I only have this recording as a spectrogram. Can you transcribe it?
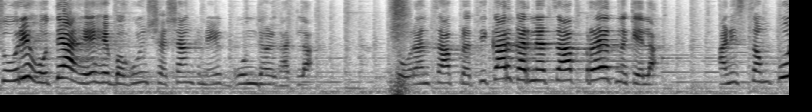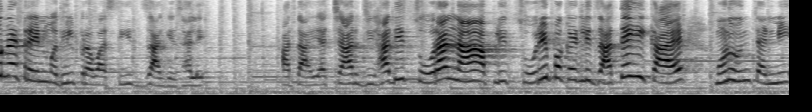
चोरी होते आहे हे बघून शशांकने गोंधळ घातला. चोरांचा प्रतिकार करण्याचा प्रयत्न केला आणि संपूर्ण ट्रेनमधील प्रवासी जागे झाले. आता या चार जिहादी चोरांना आपली चोरी पकडली जाते की काय म्हणून त्यांनी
